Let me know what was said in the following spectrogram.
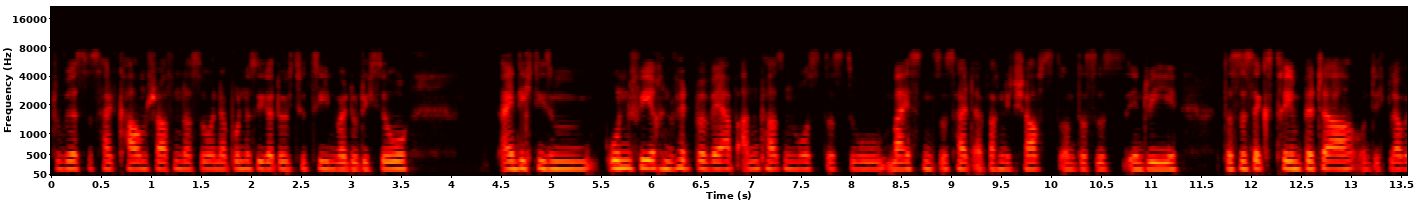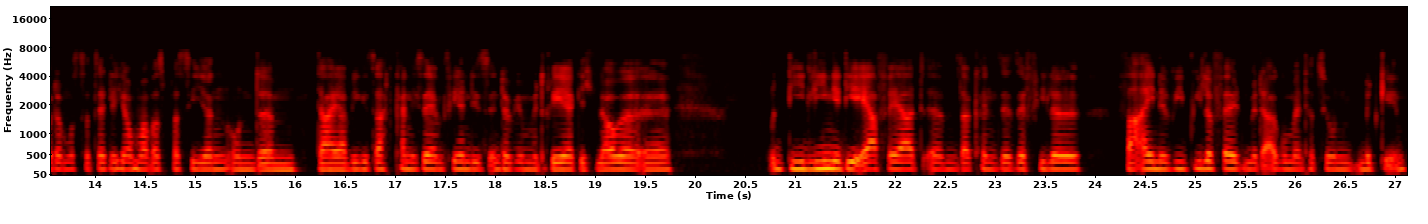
du wirst es halt kaum schaffen, das so in der Bundesliga durchzuziehen, weil du dich so eigentlich diesem unfairen Wettbewerb anpassen musst, dass du meistens es halt einfach nicht schaffst und das ist irgendwie, das ist extrem bitter und ich glaube, da muss tatsächlich auch mal was passieren und ähm, daher, wie gesagt, kann ich sehr empfehlen, dieses Interview mit Reak. Ich glaube, äh, die Linie, die er fährt, ähm, da können sehr, sehr viele Vereine wie Bielefeld mit der Argumentation mitgehen.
